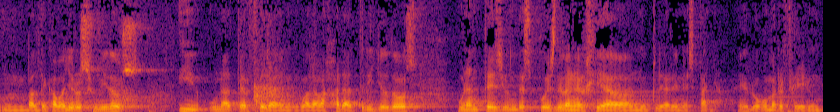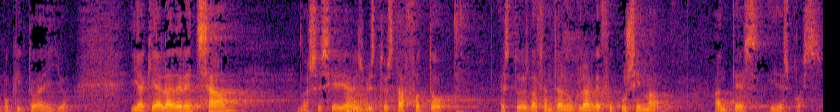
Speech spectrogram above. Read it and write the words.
mm, Valdecaballeros Unidos y una tercera en Guadalajara, Trillo 2, un antes y un después de la energía nuclear en España. ¿eh? Luego me referiré un poquito a ello. Y aquí a la derecha, no sé si habéis visto esta foto, esto es la central nuclear de Fukushima antes y después.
